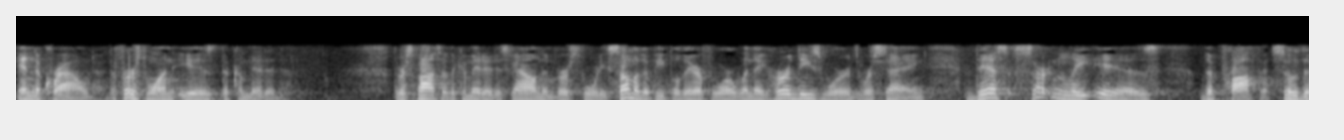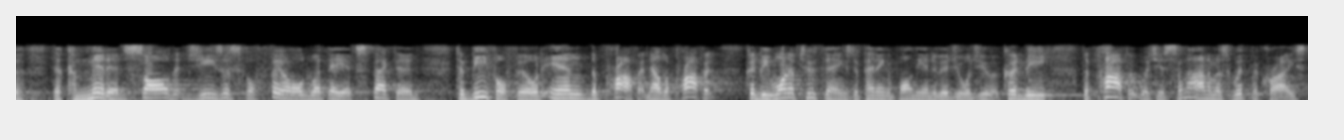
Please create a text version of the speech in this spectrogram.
in the crowd. The first one is the committed. The response of the committed is found in verse 40. Some of the people, therefore, when they heard these words, were saying, This certainly is the prophet. So the, the committed saw that Jesus fulfilled what they expected to be fulfilled in the prophet. Now, the prophet could be one of two things depending upon the individual Jew. It could be the prophet, which is synonymous with the Christ,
